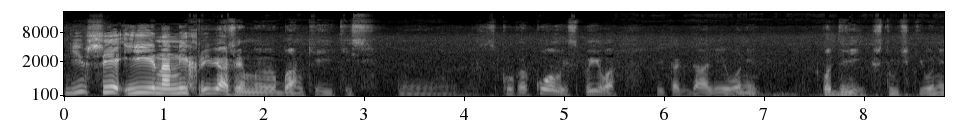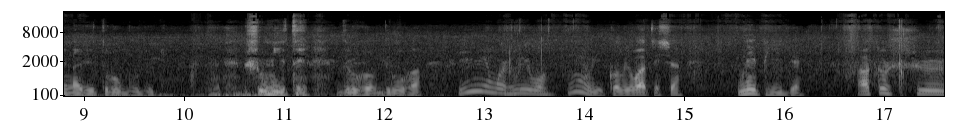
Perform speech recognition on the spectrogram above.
І все. І на них прив'яжемо банки якісь е, з Кока-Коли, з пива і так далі. Вони по дві штучки, вони на вітру будуть шуміти друг об друга. І можливо, ну і коливатися не піде. А то ж е,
